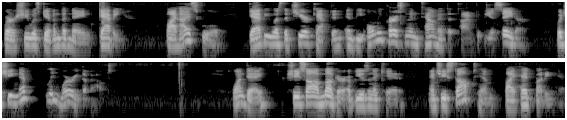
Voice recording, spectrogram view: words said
where she was given the name Gabby. By high school, Gabby was the cheer captain and the only person in town at the time to be a satyr, which she never really worried about. One day, she saw a mugger abusing a kid, and she stopped him by headbutting him.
